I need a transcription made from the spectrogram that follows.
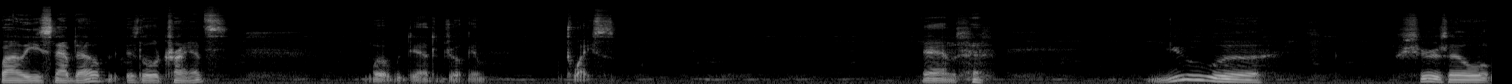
finally snapped out his little trance. Well, we did have to joke him twice. And you, uh, sure as hell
